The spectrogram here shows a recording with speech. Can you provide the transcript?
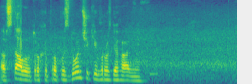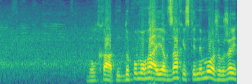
вставив трохи пропиздончиків в роздягальні. Болхат допомагає я в захисті, не можу. Вже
